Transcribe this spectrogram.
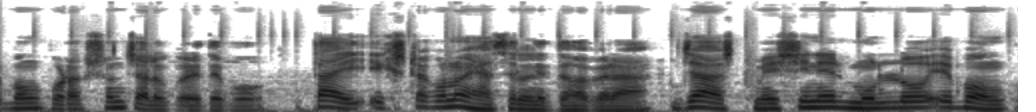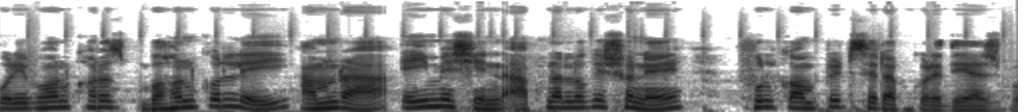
এবং প্রোডাকশন চালু করে দেবো। তাই এক্সট্রা কোনো হ্যাসেল নিতে হবে না। জাস্ট মেশিনের মূল্য এবং পরিবহন খরচ বহন করলেই আমরা এই মেশিন আপনার লোকেশনে ফুল কমপ্লিট সেট আপ করে দিয়ে আসব।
